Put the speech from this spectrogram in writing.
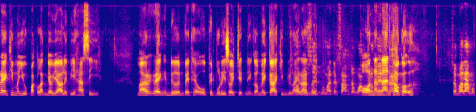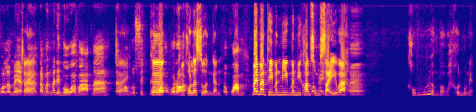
แรก ๆ ที่มาอยู่ปักหลักยาวๆเลยปี 54 มาแรกๆเนี่ยเดินไปแถวเพชรบุรีซอยเจ็ดนี่ก็ไม่กล้ากินอยู่หคลายวามร้านรู้สึกมันมาจากสามจังหวัดพอคละแบบนานๆเข้าก็เออ ใช่ไหมล่ะมันคนละแบบใช่กันแต่มันไม่ได้บอกว่าบาปนะ แต่ใช่ความรู้สึกคืหัวอเราะหัวเราะมันคนละส่วนกันเออความไม่บางทีมันมีมันมีความสงสัยว่าเออเขารู้เรื่องเปล่าวะคนพวกเนี้ย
